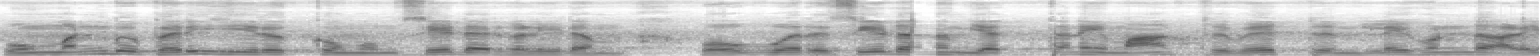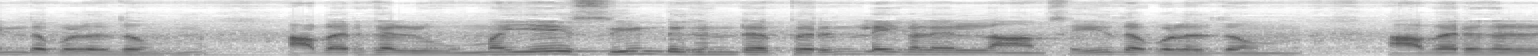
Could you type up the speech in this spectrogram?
உம் அன்பு பெருகியிருக்கும் உம் சீடர்களிடம் ஒவ்வொரு சீடனும் எத்தனை மாற்று வேற்று நிலை கொண்டு அலைந்த பொழுதும் அவர்கள் உம்மையே சீண்டுகின்ற பெருநிலைகளெல்லாம் செய்த பொழுதும் அவர்கள்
